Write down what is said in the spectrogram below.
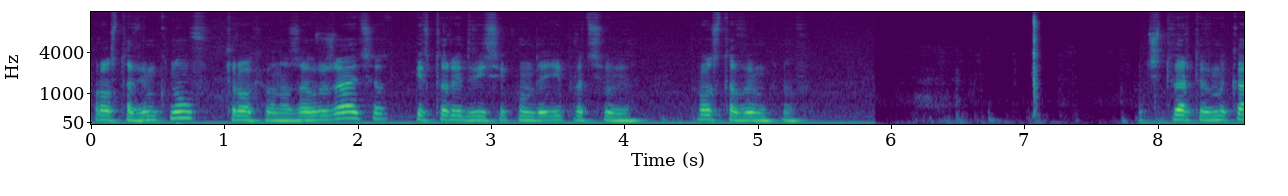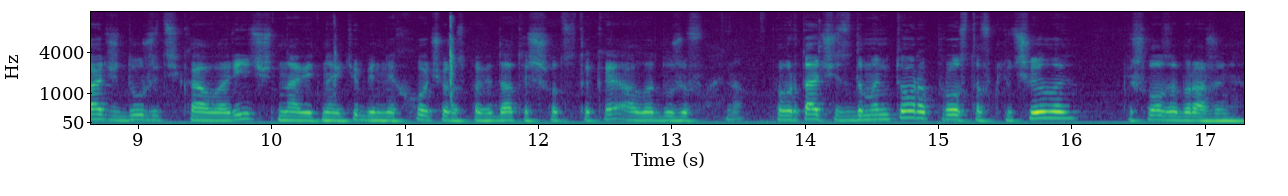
Просто вімкнув, трохи вона загружається 1,5-2 секунди і працює. Просто вимкнув. Четвертий вмикач дуже цікава річ. Навіть на YouTube не хочу розповідати, що це таке, але дуже файно. Повертаючись до монітора, просто включили, пішло зображення.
